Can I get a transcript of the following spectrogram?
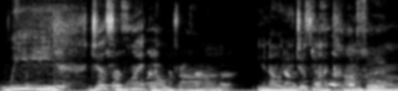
we just want no drama. You know, you just want to come home.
